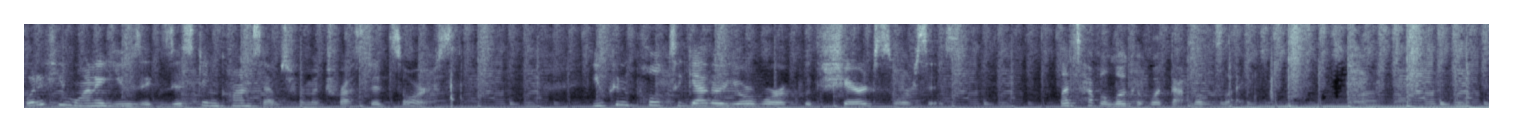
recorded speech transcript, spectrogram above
What if you want to use existing concepts from a trusted source? You can pull together your work with shared sources. Let's have a look at what that looks like.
